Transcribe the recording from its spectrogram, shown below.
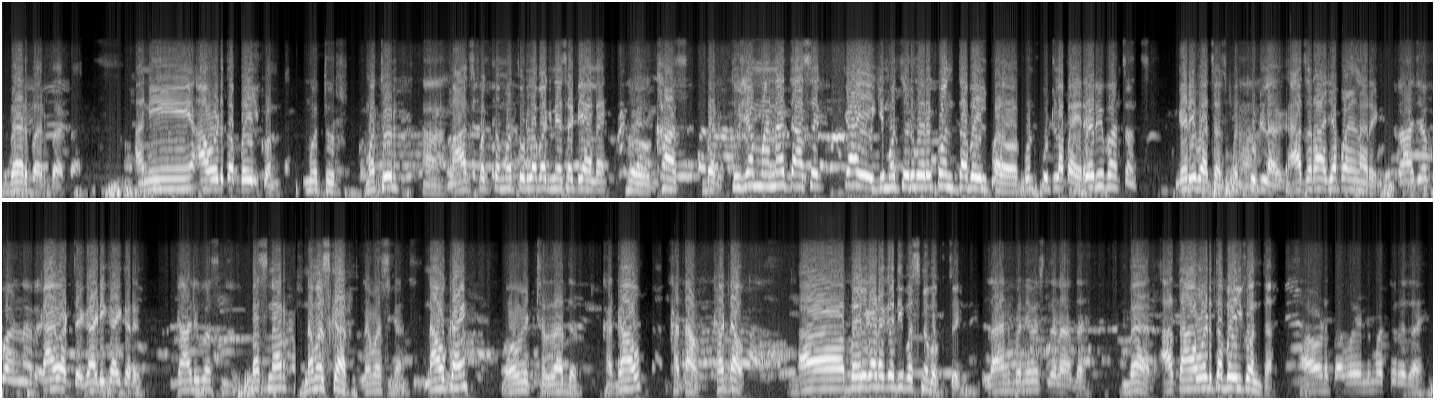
बर बर बर बर. आणि आवडता बैल कोणता? मथुर. मथुर? मग आज फक्त मथुरला बघण्यासाठी आलाय. हो खास. बर तुझ्या मनात असं काय आहे की मथुर बरं कोणता बैल पळावा? कोण कुठला पाहिजे गरीबाचाच. गरीबाचाच पण कुठला? आज राजा पळणार आहे. राजा पाळणार आहे. काय वाटतंय? गाडी काय करेल? गाडी बसणार. बसणार? नमस्कार. नमस्कार. नाव काय? हो विठ्ठल जाधव गाव खटाव. खटाव. अं, बैलगाडा कधी बसणं बघतोय? लहानपणी बसलं ना आता. बर. आता आवडता बैल कोणता? आवडता बैल मथुरच आहे.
